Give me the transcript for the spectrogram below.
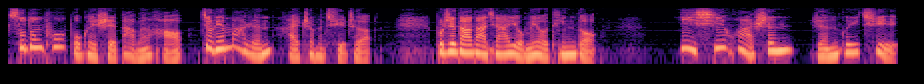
苏东坡不愧是大文豪，就连骂人还这么曲折。不知道大家有没有听懂？一夕化身人归去，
